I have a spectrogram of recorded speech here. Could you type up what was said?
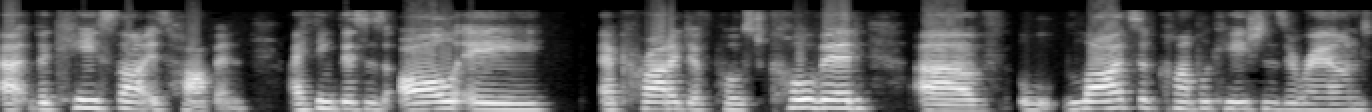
uh, the case law is hopping. I think this is all a a product of post-COVID, of lots of complications around,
